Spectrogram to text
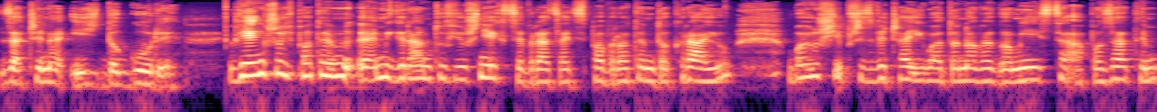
zaczyna iść do góry. Większość potem emigrantów już nie chce wracać z powrotem do kraju, bo już się przyzwyczaiła do nowego miejsca, a poza tym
